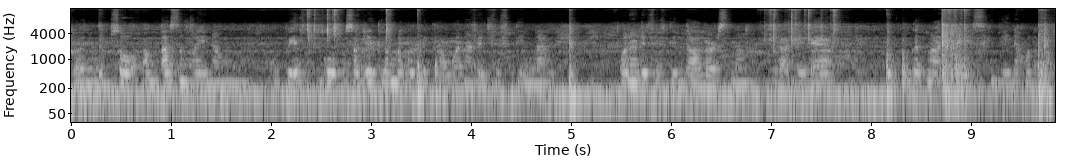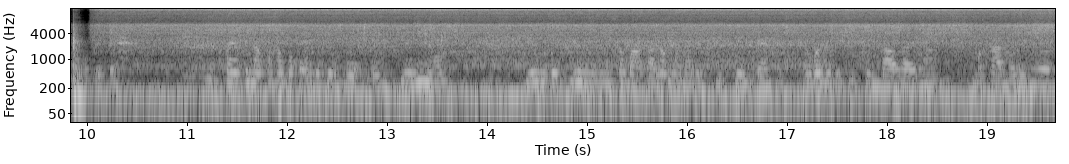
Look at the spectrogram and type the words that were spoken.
ganun. So ang taas ng ngayon ng gupit gu saglit lang nagupit na. 115 na 115 dollars na. Grabe. Kaya hanggat maaari guys hindi na ako nagpapagupit eh. Kaya pinapahaba ko ulit yung buko yun mo yung, yung sa bata lang 115 pesos. Eh 115 dollar na. Magkano rin yun?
